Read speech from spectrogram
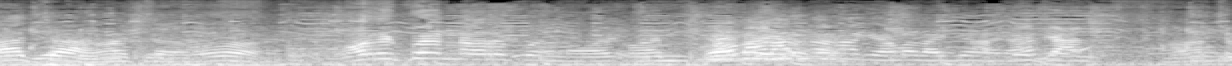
আচ্ছা আচ্ছা আরে কোন না আরে কোন না আমার ভাই আমার ভাই আচ্ছা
